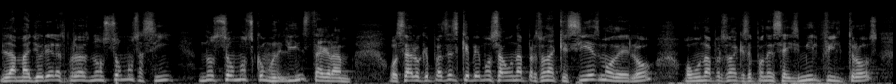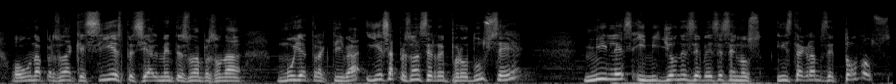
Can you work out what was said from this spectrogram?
la mayoría de las personas no somos así, no somos como en el Instagram. O sea, lo que pasa es que vemos a una persona que sí es modelo, o una persona que se pone seis mil filtros, o una persona que sí especialmente es una persona muy atractiva, y esa persona se reproduce miles y millones de veces en los Instagrams de todos.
